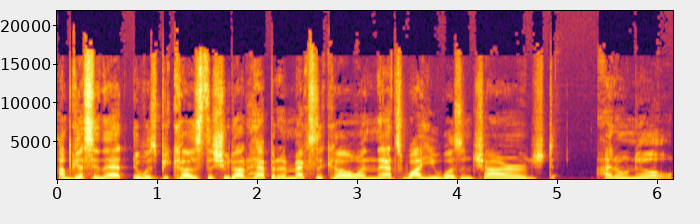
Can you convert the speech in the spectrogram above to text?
I'm guessing that it was because the shootout happened in Mexico and that's why he wasn't charged. I don't know.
